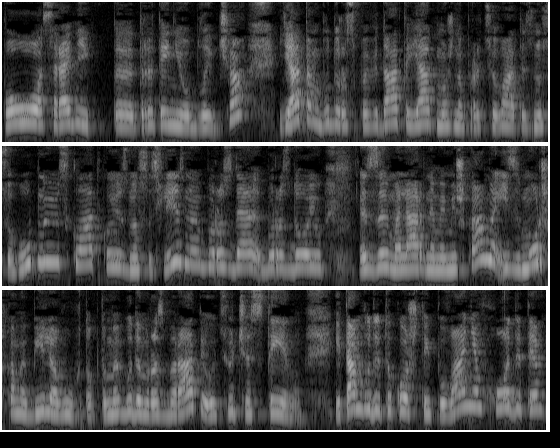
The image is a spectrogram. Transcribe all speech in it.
По середній е, третині обличчя я там буду розповідати, як можна працювати з носогубною складкою, з носослізною бороздою, з малярними мішками і з моршками біля вух. Тобто ми будемо розбирати оцю частину. І там буде також типування входити.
